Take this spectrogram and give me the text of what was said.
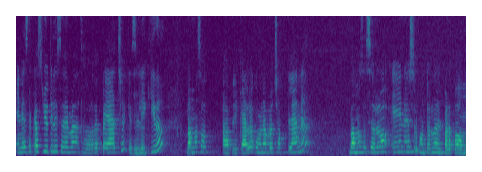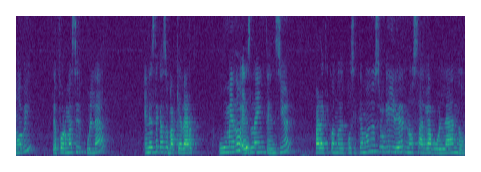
En este caso yo utilicé el balanceador de pH, que es el líquido. Vamos a aplicarlo con una brocha plana. Vamos a hacerlo en nuestro contorno del párpado móvil de forma circular. En este caso va a quedar húmedo, es la intención, para que cuando depositemos nuestro glitter no salga volando.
